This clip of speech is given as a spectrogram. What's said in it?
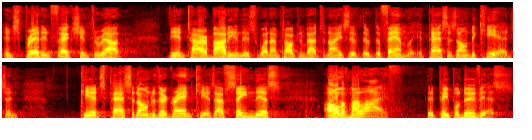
and spread infection throughout the entire body. And this is what I'm talking about tonight is the, the, the family. It passes on to kids, and kids pass it on to their grandkids. I've seen this all of my life that people do this.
